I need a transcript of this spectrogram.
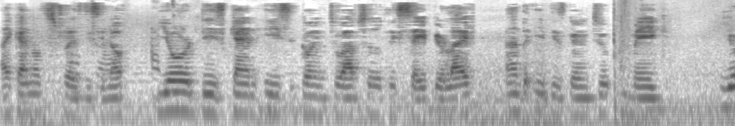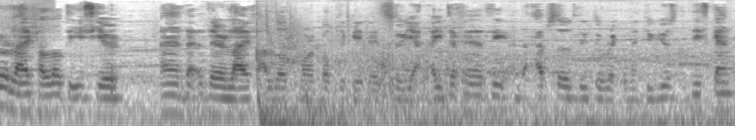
I cannot stress this enough. Your scan is going to absolutely save your life and it is going to make your life a lot easier and their life a lot more complicated. So yeah, I definitely and absolutely do recommend you use D-scan.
